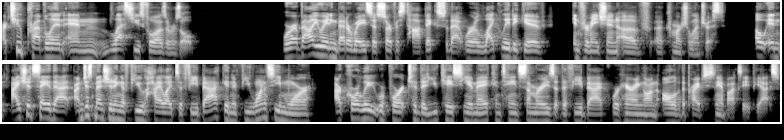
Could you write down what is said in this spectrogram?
are too prevalent and less useful as a result. We're evaluating better ways to surface topics so that we're likely to give information of uh, commercial interest. Oh, and I should say that I'm just mentioning a few highlights of feedback. And if you want to see more, our quarterly report to the UK CMA contains summaries of the feedback we're hearing on all of the Privacy Sandbox APIs.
